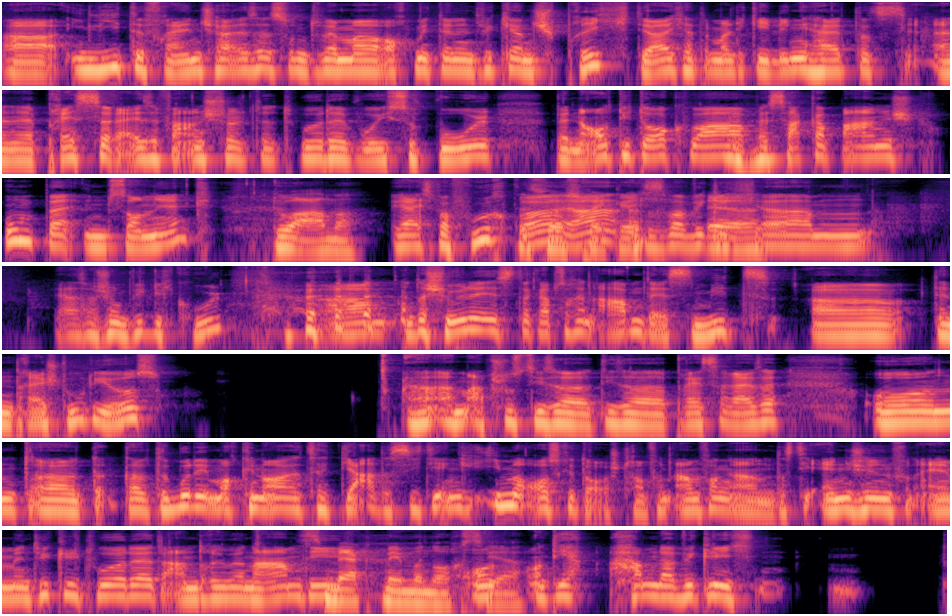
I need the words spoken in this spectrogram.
äh, Elite-Franchises und wenn man auch mit den Entwicklern spricht, ja, ich hatte mal die Gelegenheit, dass eine Pressereise veranstaltet wurde, wo ich sowohl bei Naughty Dog war, mhm. bei Sucker Punch und bei Insomniac. Du Armer. Ja, es war furchtbar, das war ja, also es war wirklich, ja. ähm, ja, es war schon wirklich cool. ähm, und das Schöne ist, da gab es auch ein Abendessen mit äh, den drei Studios äh, am Abschluss dieser, dieser Pressereise. Und äh, da, da wurde eben auch genau gesagt, ja, dass sich die eigentlich immer ausgetauscht haben von Anfang an, dass die Engine von einem entwickelt wurde, der andere übernahm die. Das merkt man immer noch sehr. Und, und die haben da wirklich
